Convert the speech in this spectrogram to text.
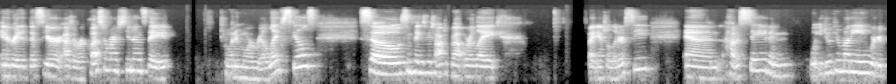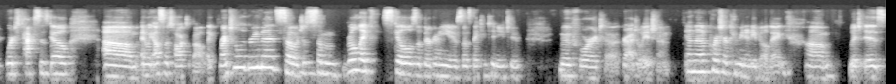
integrated this year as a request from our students. They wanted more real life skills. So some things we talked about were like financial literacy and how to save and what you do with your money, where do where does taxes go? Um, and we also talked about like rental agreements. So just some real life skills that they're going to use as they continue to move forward to graduation. And then of course our community building, um, which is,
